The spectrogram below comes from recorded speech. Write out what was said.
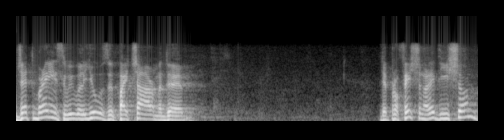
JetBrains, we will use PyCharm, the, the professional edition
